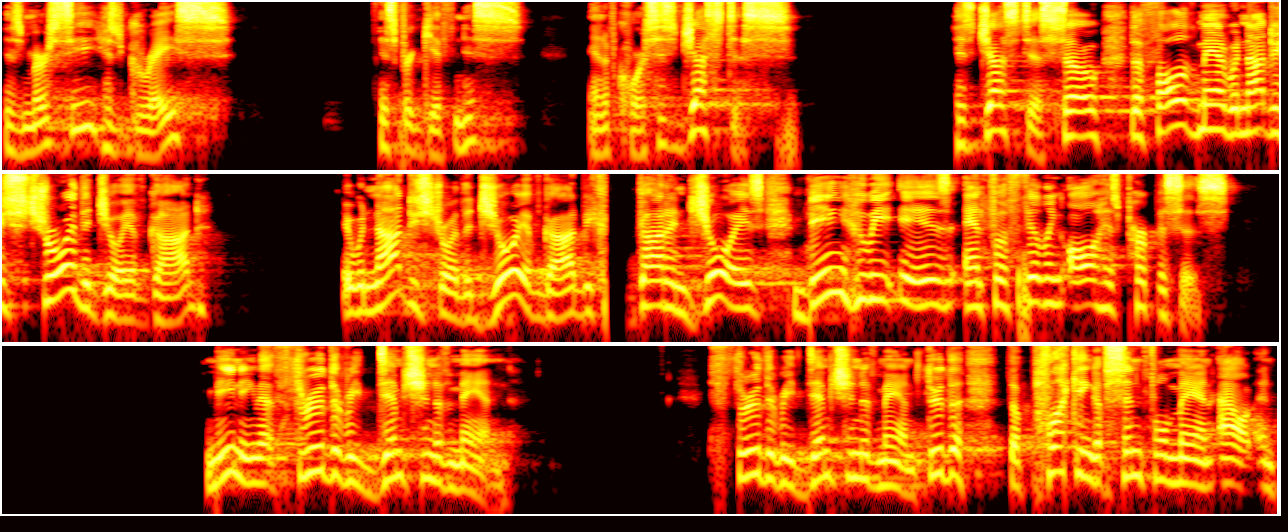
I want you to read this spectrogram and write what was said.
his mercy, his grace, his forgiveness, and of course, his justice. His justice. So the fall of man would not destroy the joy of God. It would not destroy the joy of God because God enjoys being who he is and fulfilling all his purposes. Meaning that through the redemption of man, through the redemption of man, through the, the plucking of sinful man out and,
